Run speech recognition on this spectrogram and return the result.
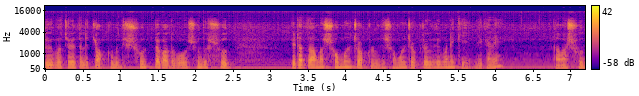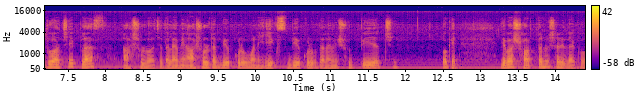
দুই বছরে তাহলে চক্রবৃদ্ধি সুদটা কত পাবো? শুধু সুদ। এটা তো আমার সমূল চক্রবৃদ্ধি। সমূল চক্রবৃদ্ধি মানে কি? এখানে আমার সুদও আছে প্লাস আসলও আছে। তাহলে আমি আসলটা বিয়োগ করব মানে এক্স বিয়োগ করব, তাহলে আমি সুদ পেয়ে যাচ্ছি। ওকে এবার শর্তানুসারে দেখো।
